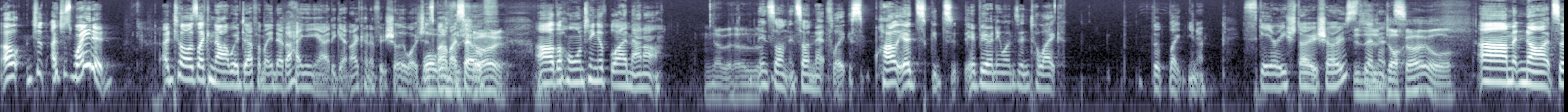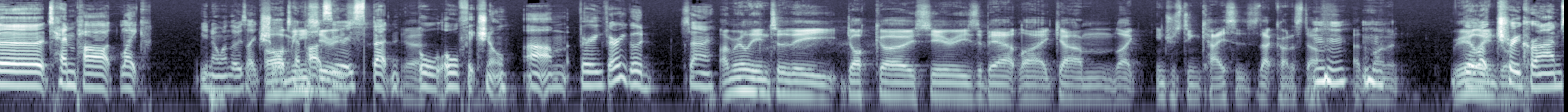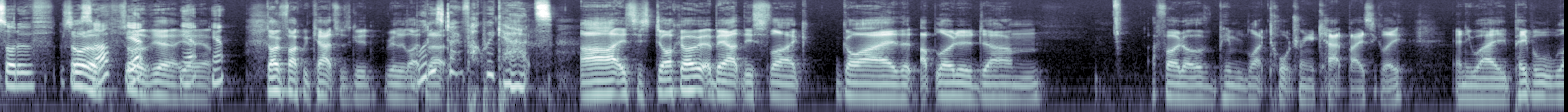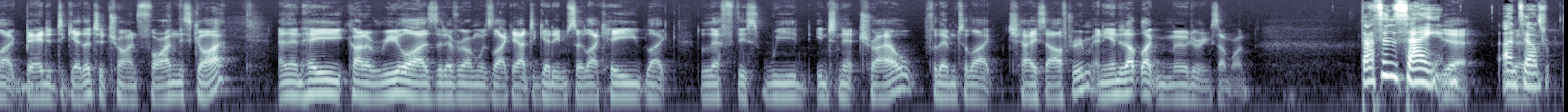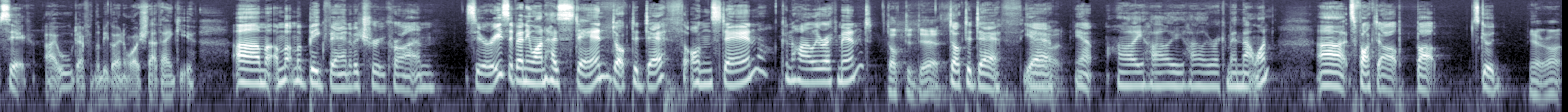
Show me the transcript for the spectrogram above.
I just, I just waited until I was like, no, we're definitely never hanging out again. I can officially watch this What by was the myself. show? Uh, the Haunting of Bly Manor. Never heard of it. It's on, it's on Netflix. Highly, it's, it's if anyone's into like the like you know scary show shows. Is it a doco or? Um, no, it's a ten part like. You know, one of those like short Oh, ten part series, but Yeah. all, all fictional. Um, very, very good. So I'm really into the doco series about like um like interesting cases, that kind of stuff at the moment. Really the Mm-hmm, like true crime sort of sort, Sort of stuff. sort yeah. of, yeah, yeah, yeah. Don't fuck with cats was good. Really like What that. is Don't Fuck with Cats? Uh, it's this doco about this like guy that uploaded um, a photo of him like torturing a cat, basically. Anyway, people like banded together to try and find this guy, and then he kind of realized that everyone was like out to get him. So like he like left this weird internet trail for them to like chase after him, and he ended up like murdering someone. That's insane. Yeah. And Yeah. sounds sick. I will definitely be going to watch that. Thank you. Um, I'm, I'm a big fan of a true crime series. If anyone has Stan, Doctor Death on Stan, can highly recommend. Doctor Death. Doctor Death. Yeah, Right. yeah, highly, highly, highly recommend that one. Uh, it's fucked up, but it's good. yeah, right.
